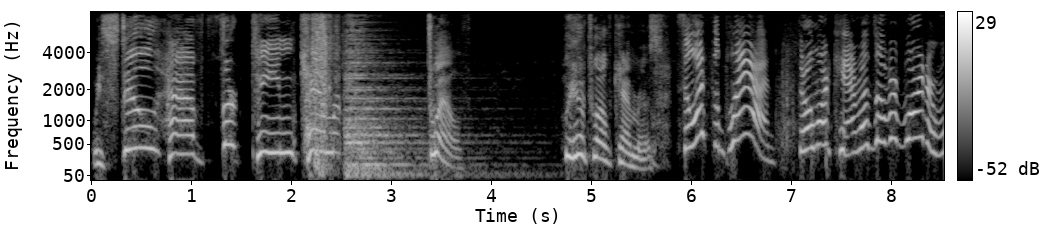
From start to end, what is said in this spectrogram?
we still have 13 cameras. 12. We have 12 cameras. So what's the plan? Throw more cameras overboard or what? No! No!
